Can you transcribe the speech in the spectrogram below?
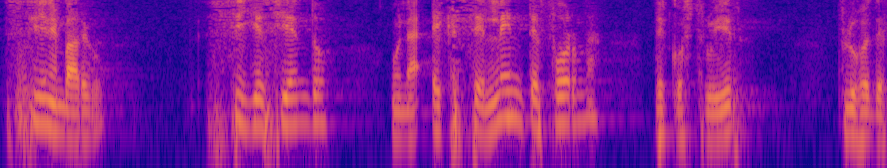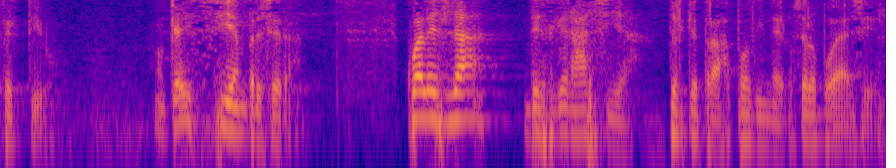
Sin embargo, sigue siendo una excelente forma de construir flujos de efectivo. ¿Ok? Siempre será. ¿Cuál es la desgracia del que trabaja por dinero? Se lo puedo decir.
